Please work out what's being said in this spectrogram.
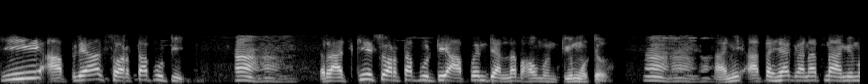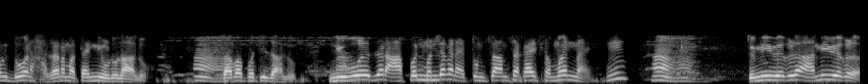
की आपल्या स्वार्थापोटी हां, हां. राजकीय स्वार्थापोटी आपण त्यांना भाव म्हणतोय मोठं. आणि आता ह्या गणातनं आम्ही मग दोन हजार मतांनी निवडून आलो. सभापती झालो निव्वळ जर आपण म्हणलं का नाही तुमचा आमचा काही संबंध नाही हं? हां, हां. तुम्ही वेगळं आम्ही वेगळं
